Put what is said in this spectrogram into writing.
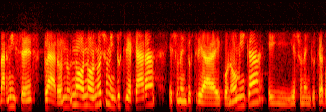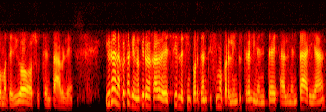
Barnices, claro. No, no, no, es una industria cara, es una industria económica y es una industria, como te digo, sustentable. Y una de las cosas que no quiero dejar de decirles es importantísimo para la industria alimentaria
